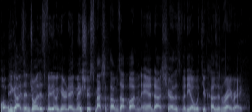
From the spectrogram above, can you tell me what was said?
hope you guys enjoy this video here today. Make sure you smash the thumbs up button and uh, share this video with your cousin Ray Ray.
